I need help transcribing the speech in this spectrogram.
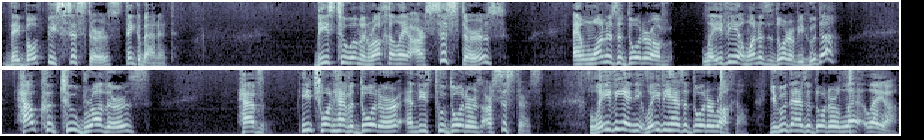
they both be sisters? Think about it. These two women, Rachel and Leah, are sisters, and one is the daughter of Levi and one is the daughter of Yehuda? How could two brothers have each one have a daughter and these two daughters are sisters? Levi and Levi has a daughter Rachel. Yehuda has a daughter Le- Leah.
